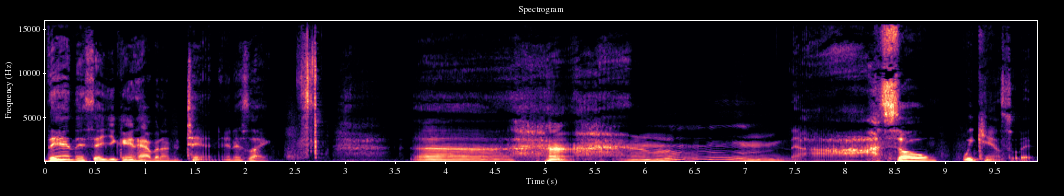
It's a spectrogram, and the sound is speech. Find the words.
then they said you can't have it under 10 and it's like uh huh nah so we canceled it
